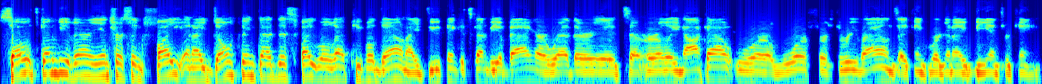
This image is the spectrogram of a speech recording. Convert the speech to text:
So it's going to be a very interesting fight, and I don't think that this fight will let people down. I do think it's going to be a banger, whether it's an early knockout or a war for three rounds. I think we're going to be entertained.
